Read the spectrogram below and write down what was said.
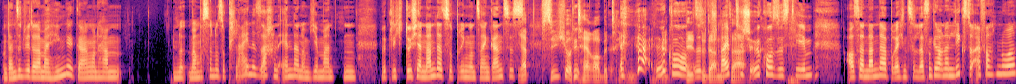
Und dann sind wir da mal hingegangen und haben man musste nur so kleine Sachen ändern, um jemanden wirklich durcheinander zu bringen und sein ganzes ja, Psychoterror betrieben. Öko, Schreibtisch-Ökosystem auseinanderbrechen zu lassen. Genau, und dann legst du einfach nur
